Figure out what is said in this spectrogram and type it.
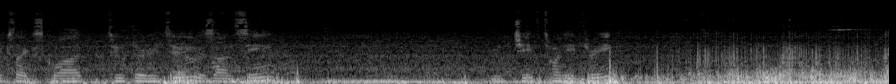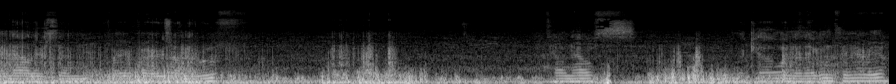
Looks like Squad 232 is on scene with Chief 23. Right now there's some firefighters on the roof. Townhouse, McCowan and Eglinton area.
